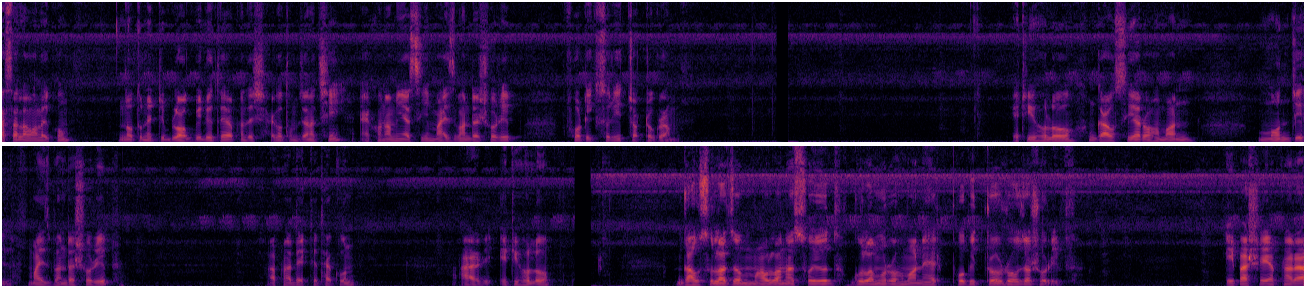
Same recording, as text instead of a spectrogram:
আসসালামু আলাইকুম। নতুন একটি ব্লগ ভিডিওতে আপনাদের স্বাগতম জানাচ্ছি। এখন আমি আছি মাইজ ভান্ডার শরীফ, ফটিকছড়ি, চট্টগ্রাম। এটি হলো গাউসিয়া রহমান মঞ্জিল মাইজ ভান্ডার শরীফ। আপনারা দেখতে থাকুন। আর এটি হলো গাউসুল আজম, মাওলানা সৈয়দ গোলামুর রহমানের পবিত্র রোজা শরীফ। এই পাশে আপনারা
